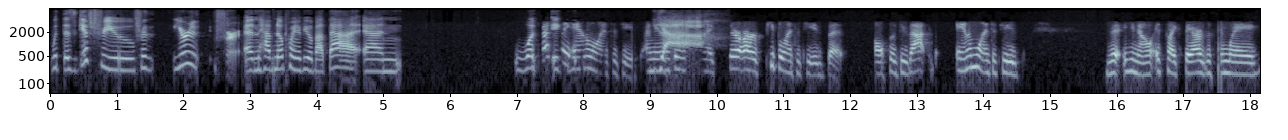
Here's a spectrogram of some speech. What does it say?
with this gift for you, for your, for, and have no point of view about that, and what especially it, animal entities. I mean, yeah. I think like there are people entities that also do that. Animal entities that you know, it's like they are the same way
